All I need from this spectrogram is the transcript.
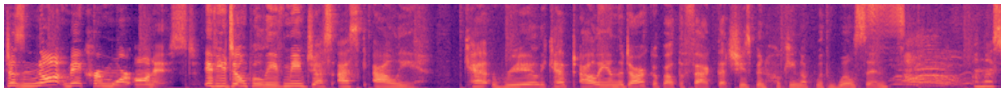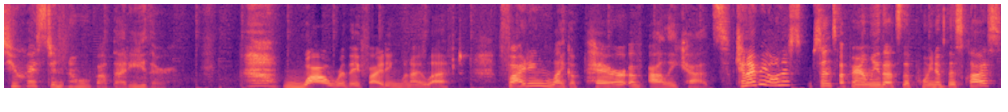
does not make her more honest. If you don't believe me, just ask Allie. Kat really kept Allie in the dark about the fact that she's been hooking up with Wilson. Unless you guys didn't know about that either. Wow, were they fighting when I left. Fighting like a pair of alley cats. Can I be honest, since apparently that's the point of this class?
